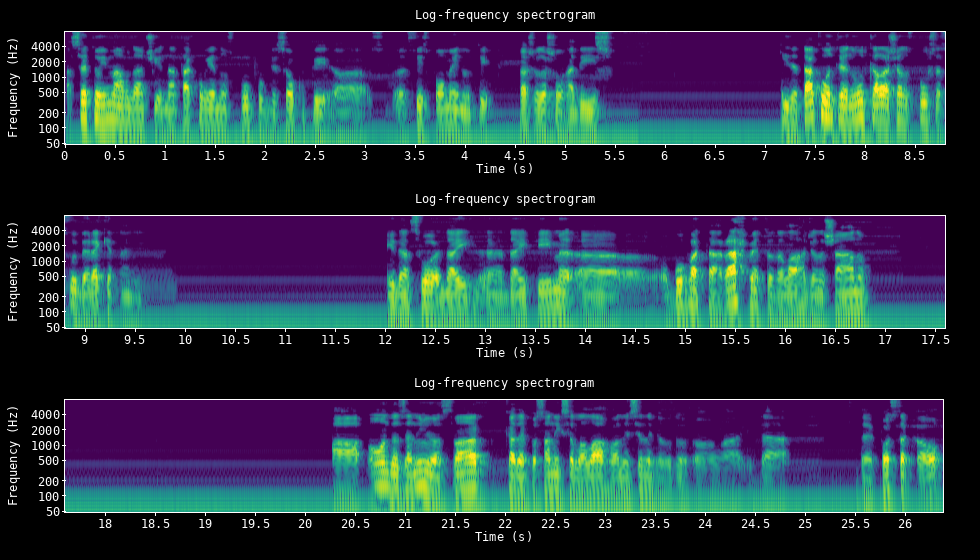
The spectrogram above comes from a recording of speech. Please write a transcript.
A sve to imamo znači, na takvom jednom skupu gdje se okupi uh, svi spomenuti, kao što je došlo u hadisu. I da takvom trenutku Allah šalno spušta svoj bereket na njih. I da, svoj, da, ih, da ih time uh, obuhvata rahmet od Allaha Đelešanu. A onda zanimljiva stvar, kada je poslanik sallallahu alaihi sallam ovaj, da, da je postakao,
